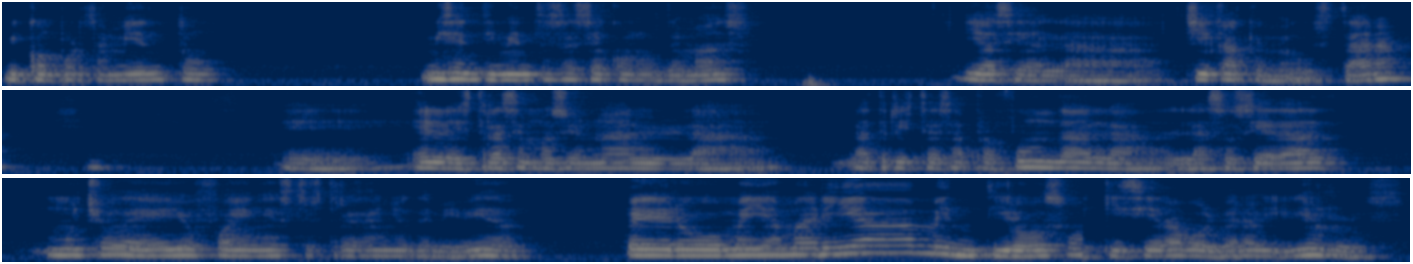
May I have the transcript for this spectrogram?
Mi comportamiento, mis sentimientos hacia con los demás y hacia la chica que me gustara eh, el estrés emocional, la, tristeza profunda, la, sociedad. Mucho de ello fue en estos tres años de mi vida. Pero me llamaría mentiroso. Quisiera volver a vivirlos.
